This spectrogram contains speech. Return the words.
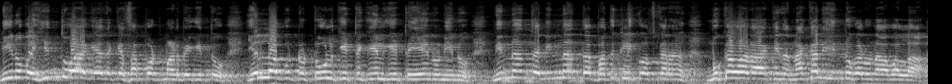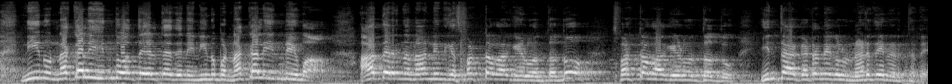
ನೀನೊಬ್ಬ ಹಿಂದೂ ಆಗಿ ಅದಕ್ಕೆ ಸಪೋರ್ಟ್ ಮಾಡಬೇಕಿತ್ತು. ಎಲ್ಲ ಕೊಟ್ಟು ಟೂಲ್ ಕಿಟ್ ಕೀಲ್ಗಿಟ್ಟು ಏನು ನೀನು? ನಿನ್ನಂತ ನಿನ್ನಂತ ಬದುಕಲಿಕ್ಕೋಸ್ಕರ ಮುಖವಾಡ ಹಾಕಿದ ನಕಲಿ ಹಿಂದೂಗಳು ನಾವಲ್ಲ. ನೀನು ನಕಲಿ ಹಿಂದೂ ಅಂತ ಹೇಳ್ತಾ ಇದ್ದೇನೆ. ನೀನೊಬ್ಬ ನಕಲಿ ಹಿಂದೂಮ ಆದ್ದರಿಂದ ನಾನು ನಿನಗೆ ಸ್ಪಷ್ಟವಾಗಿ ಹೇಳುವಂಥದ್ದು ಸ್ಪಷ್ಟವಾಗಿ ಹೇಳುವಂಥದ್ದು, ಇಂತಹ ಘಟನೆಗಳು ನಡೆದೇ ನಡ್ತದೆ.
